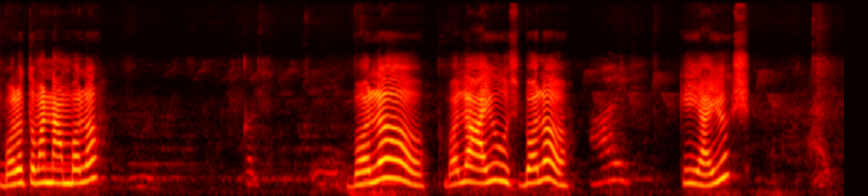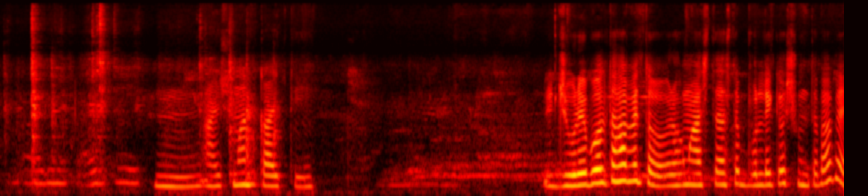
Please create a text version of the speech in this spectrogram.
বলো তোমার নাম বলো। বলো বলো আয়ুষ বলো। কি আয়ুষ? হুম আয়ুষ্মান কাইতি। জোরে বলতে হবে তো? ওরকম আস্তে আস্তে বললে কেউ শুনতে পাবে?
